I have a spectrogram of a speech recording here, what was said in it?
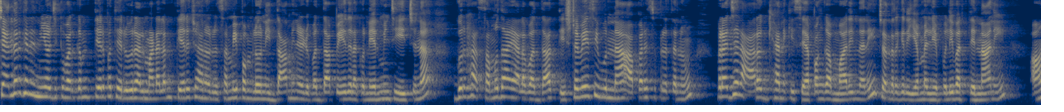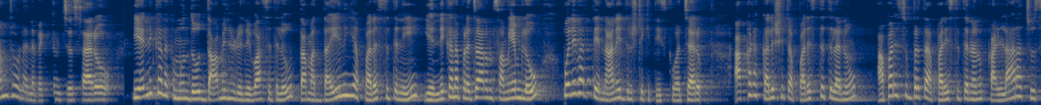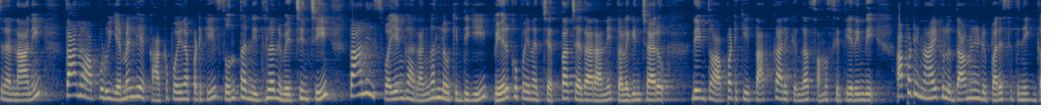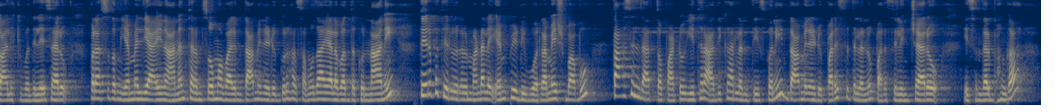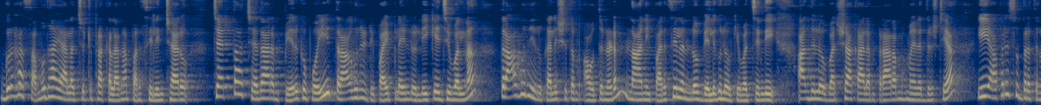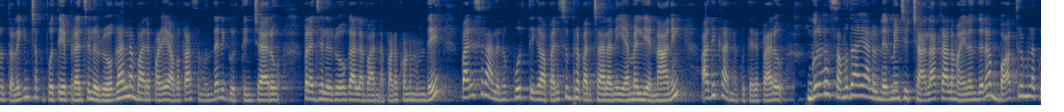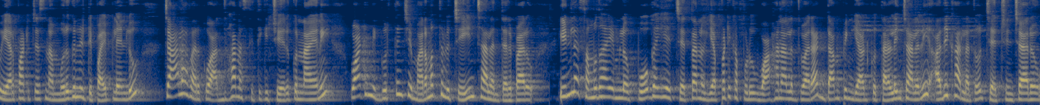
చంద్రగిరి నియోజకవర్గం తిరుపతి రూరల్ మండలం తెరచానూరు సమీపంలోని దామినేడు వద్ద పేదలకు నిర్మించి ఇచ్చిన గృహ సముదాయాల వద్ద తిష్టవేసి ఉన్న అపరిశుభ్రతను ప్రజల ఆరోగ్యానికి శాపంగా మారిందని చంద్రగిరి ఎమ్మెల్యే పులివర్తి నాని ఆందోళన వ్యక్తం చేశారు. ఎన్నికలకు ముందు దామినేడు నివాసితులు తమ దయనీయ పరిస్థితిని ఎన్నికల ప్రచారం సమయంలో పులివర్తి నాని దృష్టికి తీసుకువచ్చారు. అక్కడ కలుషిత పరిస్థితులను అపరిశుభ్రత పరిస్థితులను కళ్ళారా చూసిన నాని తాను అప్పుడు ఎమ్మెల్యే కాకపోయినప్పటికీ సొంత నిధులను వెచ్చించి తానే స్వయంగా రంగంలోకి దిగి పేరుకుపోయిన చెత్తా చెదారాన్ని తొలగించారు. దీంతో అప్పటికి తాత్కాలికంగా సమస్య తీరింది. అప్పటి నాయకులు దామినేడు పరిస్థితిని గాలికి వదిలేశారు. ప్రస్తుతం ఎమ్మెల్యే అయిన అనంతరం సోమవారం దామినేడు గృహ సముదాయాల వద్దకు నాని తిరుపతి రూరల్ మండల ఎంపీడీఓ రమేష్ బాబు తహసీల్దార్తో పాటు ఇతర అధికారులను తీసుకొని దామినేడు పరిస్థితులను పరిశీలించారు. ఈ సందర్భంగా గృహ సముదాయాల చుట్టుప్రక్కలన పరిశీలించారు. చెత్త చెదారం పేరుకుపోయి త్రాగునీటి పైప్లైన్లు లీకేజీ వలన త్రాగునీరు కలుషితం అవుతుండడం నాని పరిశీలనలో వెలుగులోకి వచ్చింది. అందులో వర్షాకాలం ప్రారంభమైన దృష్ట్యా ఈ అపరిశుభ్రతను తొలగించకపోతే ప్రజలు రోగాల బారిన పడే అవకాశం ఉందని గుర్తించారు. ప్రజలు రోగాల బారిన పడకుండా ముందే పరిసరాలను పూర్తిగా పరిశుభ్రపరచాలని ఎమ్మెల్యే నాని అధికారులకు తెలిపారు. గృహ సముదాయాలు నిర్మించి చాలా కాలం అయినందున బాత్రూంలకు ఏర్పాటు చేసిన మురుగునీటి పైప్లైన్లు చాలా వరకు అధ్వాన స్థితికి చేరుకున్నాయని వాటిని గుర్తించి మరమ్మతులు చేయించాలని తెలిపారు. ఇండ్ల సముదాయంలో పోగయ్యే చెత్తను ఎప్పటికప్పుడు వాహనాల ద్వారా డంపింగ్ యార్డ్కు తరలించాలని అధికారులతో చర్చించారు.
